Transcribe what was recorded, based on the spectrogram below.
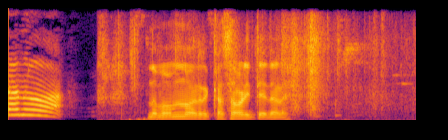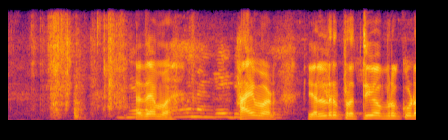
ನಾನು. ನಮ್ಮಮ್ಮ ನೋಡ್ರಿ ಕಸ ಹೊಡಿತಾ ಇದ್ದಾಳೆ. ಅದೇ ಅಮ್ಮ ಹಾಯ್ ಮಾಡು. ಎಲ್ಲರೂ ಪ್ರತಿಯೊಬ್ರು ಕೂಡ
